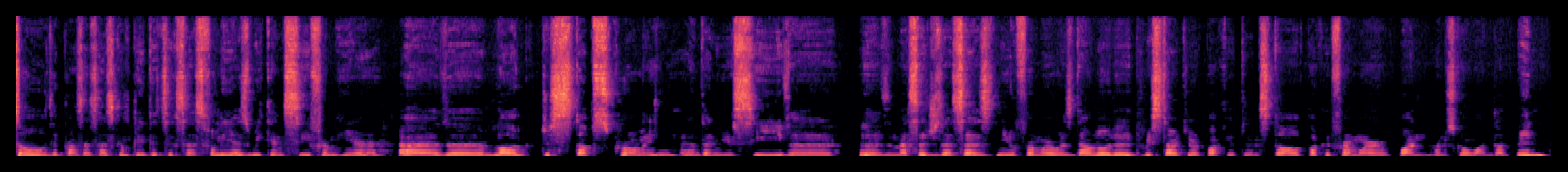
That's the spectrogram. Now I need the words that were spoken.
So the process has completed successfully, as we can see from here. Uh, the log just stops scrolling, and then you see the, uh, the message that says new firmware was downloaded. Restart your Pocket to install Pocket firmware one underscore one dot bin.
